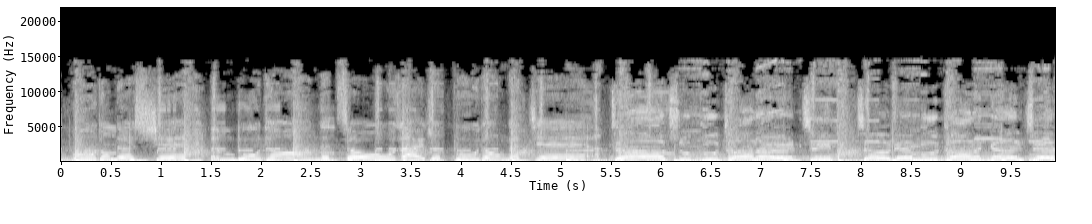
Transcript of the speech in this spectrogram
着普通的鞋，很普通的走在这普通的街。掏出普通的耳机，找点普通的感觉，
